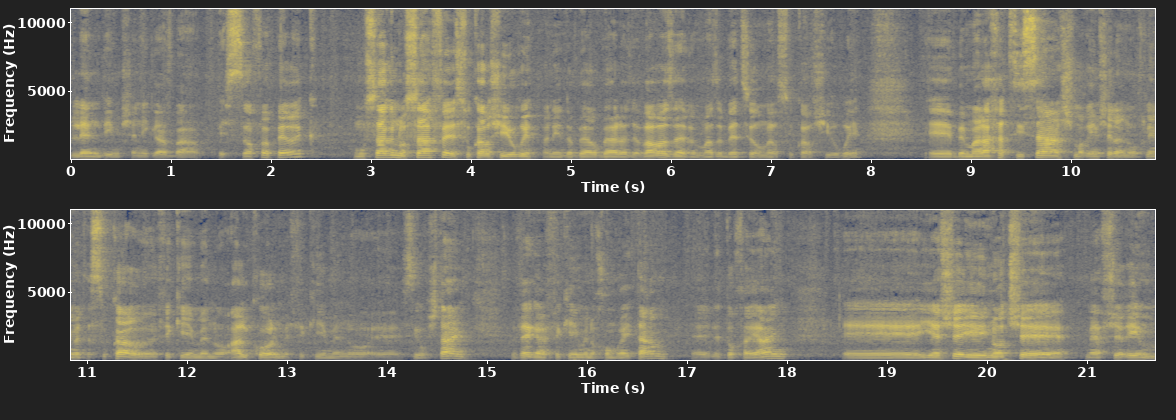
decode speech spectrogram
blend ים שניגע בה בסוף הפרק. מושג נוסף, אה, סוכר שיורי, אני אדבר הרבה על הדבר הזה ומה זה בעצם אומר סוכר שיורי. אה, במהלך התסיסה השמרים שלנו אוכלים את הסוכר ומפיקים ממנו אלכוהול, מפיקים ממנו אה, CO2 וגם מפיקים ממנו חומרי טעם לתוך היין. יש יינות שמאפשרים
